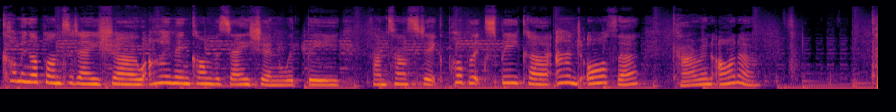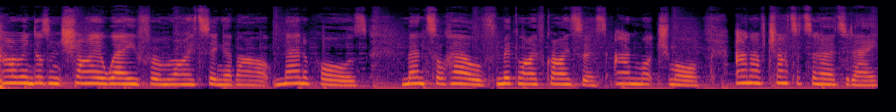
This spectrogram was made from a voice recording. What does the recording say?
Coming up on today's show, I'm in conversation with the fantastic public speaker and author Karen Honor. Karen doesn't shy away from writing about menopause, mental health, midlife crisis, and much more. And I've chatted to her today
